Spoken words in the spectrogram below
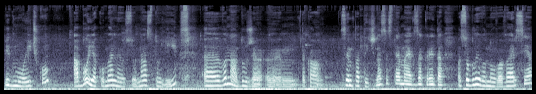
під моєчку, або як у мене ось на столі, е, вона дуже е, така симпатична система, як закрита, особливо нова версія.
